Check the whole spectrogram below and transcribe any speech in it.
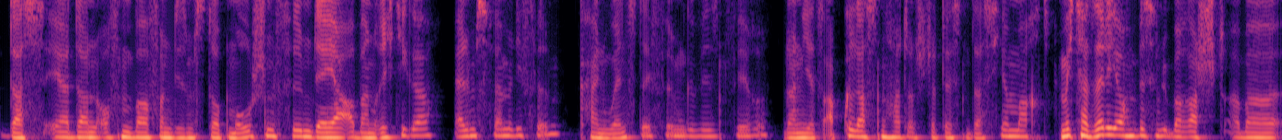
dass er dann offenbar von diesem Stop-Motion-Film, der ja aber ein richtiger Adams Family-Film, kein Wednesday-Film gewesen wäre, dann jetzt abgelassen hat und stattdessen das hier macht. Mich tatsächlich auch ein bisschen überrascht, aber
